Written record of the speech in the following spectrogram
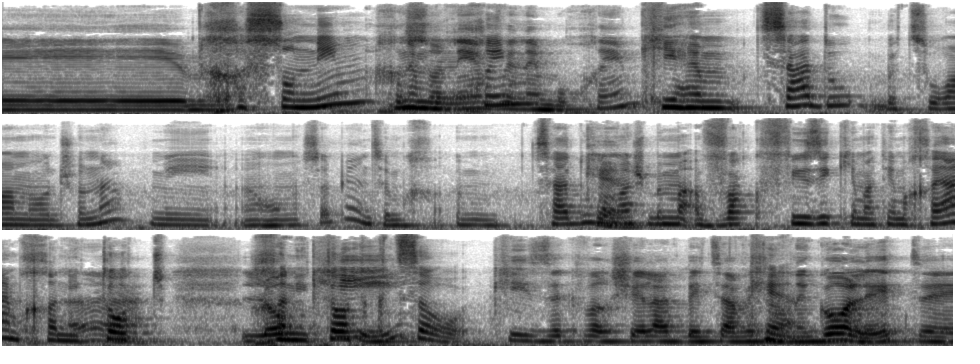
חסונים, חסונים נמוכים, ונמוכים. כי הם צדו בצורה מאוד שונה מההומו ספיאנס, הם, הם צדו כן. ממש במאבק פיזי כמעט עם החיה, עם חניתות, לא חניתות כי- קצרות. כי זה כבר שאלת ביצה כן. ותרנגולת. אה,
